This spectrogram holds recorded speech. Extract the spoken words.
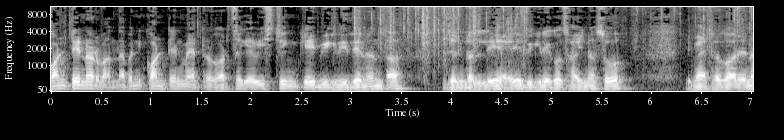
कन्टेनर भन्दा पनि कन्टेन्ट म्याटर गर्छ। कि स्ट्रिङ केही बिग्रिँदैन नि त जेनरल्ली है। बिग्रेको छैन सो म्याटर गरेन।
